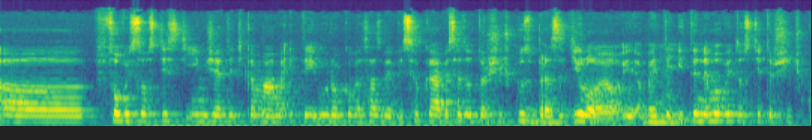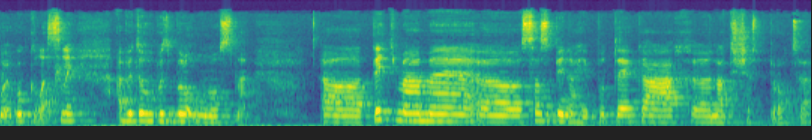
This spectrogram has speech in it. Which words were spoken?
uh, v souvislosti s tím, že teďka máme i ty úrokové sazby vysoké, aby se to trošičku zbrzdilo, jo? Aby ty, mm. i ty nemovitosti trošičku jako klesly, aby to vůbec bylo únosné. Uh, teď máme uh, sazby na hypotékách uh, nad 6%.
